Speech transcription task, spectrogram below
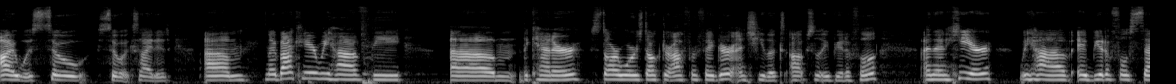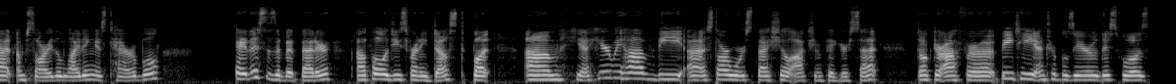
I was so, so excited. Um, now back here we have the um, the Kenner Star Wars Dr. Aphra figure and she looks absolutely beautiful. And then here we have a beautiful set. I'm sorry, the lighting is terrible. Okay, this is a bit better. Apologies for any dust, but um, yeah, here we have the uh, Star Wars Special action figure set. Dr. Aphra, BT, and Triple Zero. This was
